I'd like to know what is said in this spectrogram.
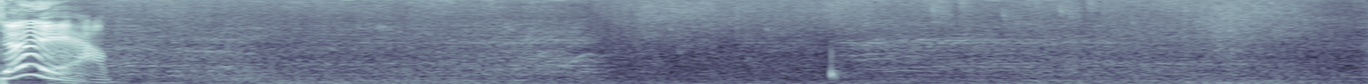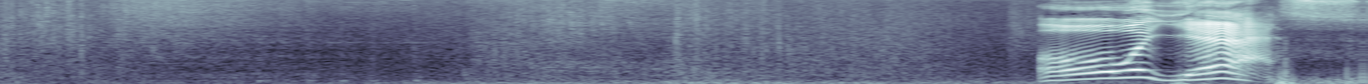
damn! Oh, yes.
